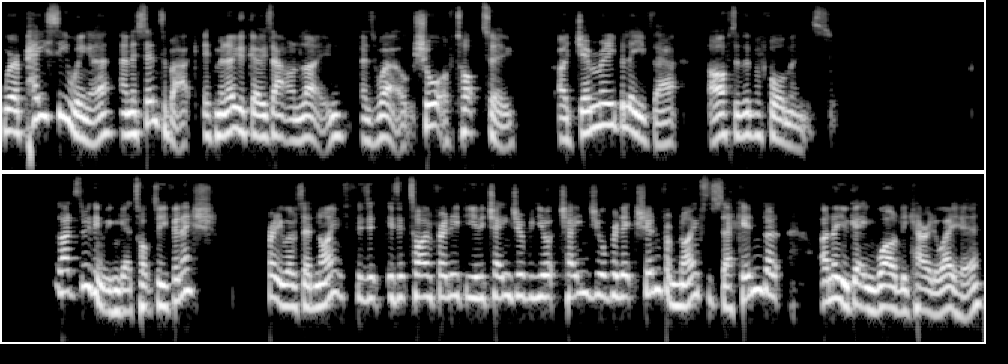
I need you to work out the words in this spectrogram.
We're a pacey winger and a centre back if Mnoga goes out on loan as well, short of top two. I generally believe that after the performance. Lads, do we think we can get a top two finish? Freddie Webb said ninth. Is it is it time, Freddie, for you to change your, your change your prediction from ninth to second? I, know you're getting wildly carried away here.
